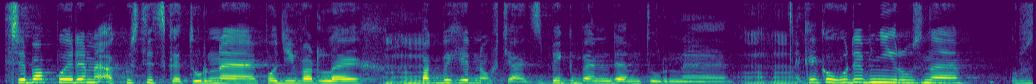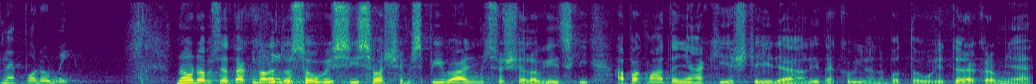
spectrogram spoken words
Třeba pojedeme akustické turné po divadlech, Mhm. mm-hmm. pak bych jednou chtěla jít s big bandem turné, mm-hmm. tak jako hudební různé, různé podoby. No dobře, tak ale to souvisí s vaším zpíváním, což je logický. A pak máte nějaký ještě ideály takovýhle, nebo touhy, teda kromě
